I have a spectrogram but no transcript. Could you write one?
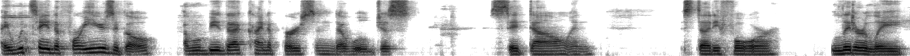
i would say that four years ago I will be that kind of person that will just sit down and study for literally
